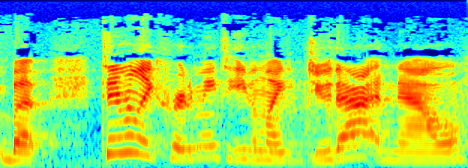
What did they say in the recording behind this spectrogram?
but it didn't really occur to me to even like do that and now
